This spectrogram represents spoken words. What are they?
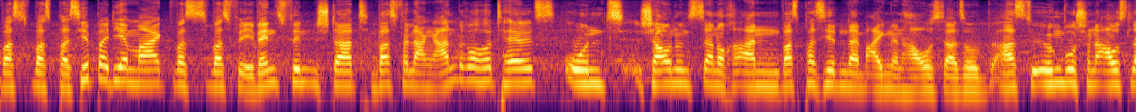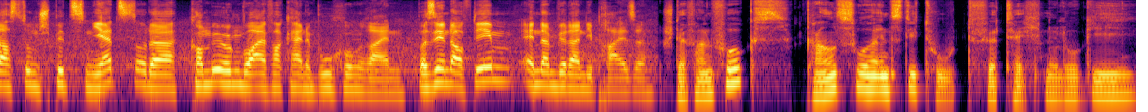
was, was passiert bei dir im Markt, was, was für Events finden statt, was verlangen andere Hotels und schauen uns dann noch an, was passiert in deinem eigenen Haus. Also hast du irgendwo schon Auslastungsspitzen jetzt oder kommen irgendwo einfach keine Buchungen rein. Basierend auf dem ändern wir dann die Preise. Stefan Fuchs, Karlsruher Institut für Technologie.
